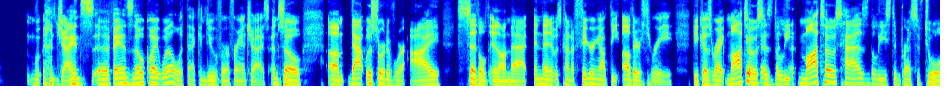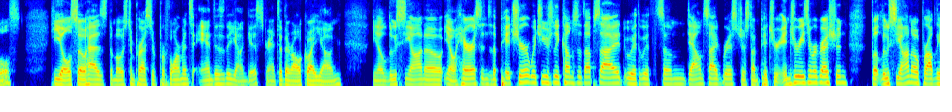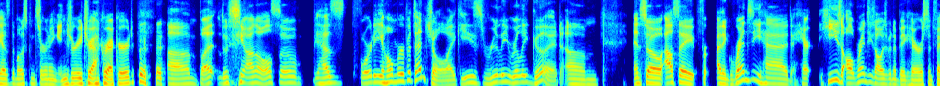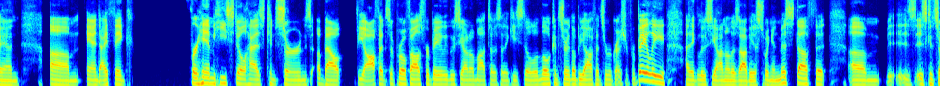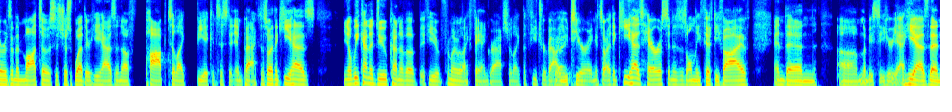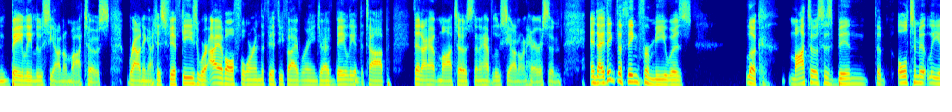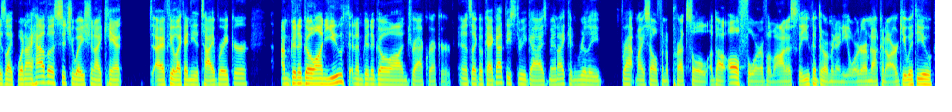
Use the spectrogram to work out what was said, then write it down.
Giants uh, fans know quite well what that can do for a franchise. And so um, that was sort of where I settled in on that. And then it was kind of figuring out the other three because, right, Matos has the le- Matos has the least impressive tools. He also has the most impressive performance and is the youngest. Granted, they're all quite young you know Luciano, you know Harrison's the pitcher, which usually comes with upside with with some downside risk just on pitcher injuries and regression. But Luciano probably has the most concerning injury track record. um, but Luciano also has 40 homer potential. Like he's really really good. Um, and so I'll say for I think Renzi had he's all Renzi's always been a big Harrison fan. Um, and I think for him, he still has concerns about the offensive profiles for Bailey, Luciano Matos. I think he's still a little concerned there'll be offensive regression for Bailey. I think Luciano, there's obvious swing and miss stuff that um, is is concerns, and then Matos is just whether he has enough pop to like be a consistent impact. And so I think he has you know, we kind of do kind of a if you're familiar with like FanGraphs or like the future value right. tiering. And so I think he has Harrison as his only 55. And then um, let me see here. Yeah, he has then Bailey, Luciano, Matos rounding out his 50s, where I have all four in the 55 range. I have Bailey at the top, then I have Matos, then I have Luciano and Harrison. And I think the thing for me was look, Matos has been the ultimately is like when I have a situation I can't I feel like I need a tiebreaker. I'm going to go on youth and I'm going to go on track record. And it's like, okay, I got these three guys, man. I can really wrap myself in a pretzel about all four of them, honestly. You can throw them in any order. I'm not going to argue with you.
